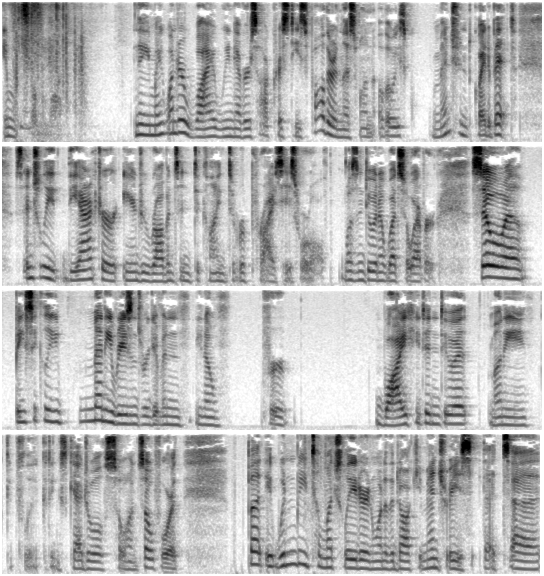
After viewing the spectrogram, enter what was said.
Now, you might wonder why we never saw Christie's father in this one, although he's mentioned quite a bit. Essentially, the actor Andrew Robinson declined to reprise his role, wasn't doing it whatsoever. So, uh, basically, many reasons were given, you know, for why he didn't do it money, conflicting schedule, so on and so forth. But it wouldn't be till much later in one of the documentaries that uh,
